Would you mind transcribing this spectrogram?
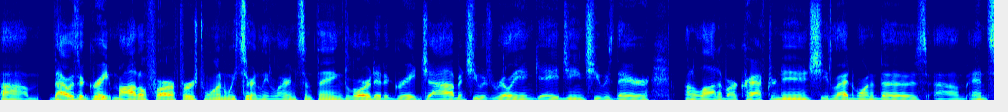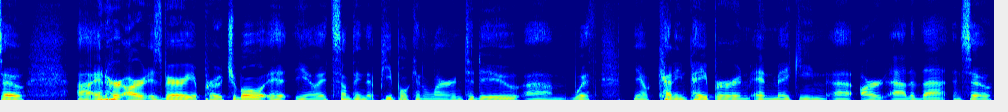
um, that was a great model for our first one. We certainly learned some things. Laura did a great job, and she was really engaging. She was there on a lot of our crafternoons. She led one of those, um, and so, uh, and her art is very approachable. It, you know, it's something that people can learn to do um, with, you know, cutting paper and and making uh, art out of that. And so,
